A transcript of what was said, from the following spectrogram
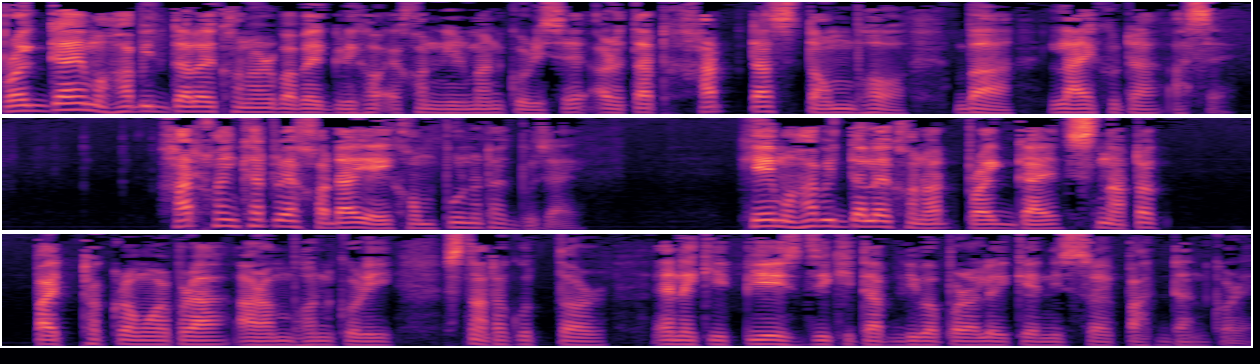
প্ৰজ্ঞাই মহাবিদ্যালয়খনৰ বাবে গৃহ এখন নিৰ্মাণ কৰিছে আৰু তাত সাতটা স্তম্ভ বা লাইখুটা আছে। সাত সংখ্যাটোৱে সদায়েই সম্পূৰ্ণতাক বুজায়। সেই মহাবিদ্যালয়খনত প্ৰজ্ঞাই স্নাতক পাঠ্যক্ৰমৰ পৰা আৰম্ভণ কৰি স্নাতকোত্তৰ এনেকি পি এইচ ডি কিতাপ দিব পৰালৈকে নিশ্চয় পাঠদান কৰে।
